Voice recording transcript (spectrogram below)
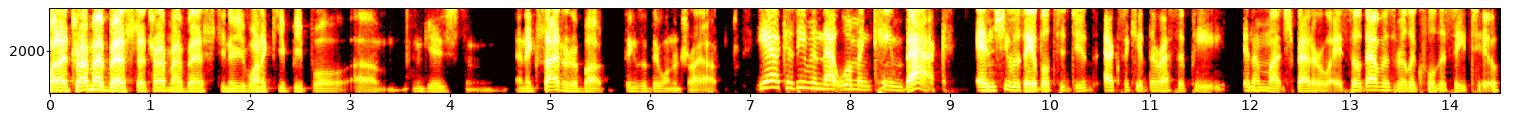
but I try my best. I try my best. You know, you want to keep people um, engaged and, and excited about things that they want to try out. Yeah, because even that woman came back and she was able to do execute the recipe in a much better way. So that was really cool to see too.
